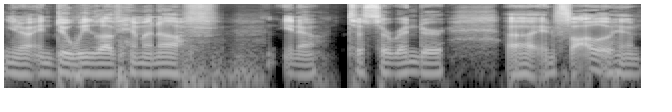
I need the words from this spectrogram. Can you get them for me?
you know, and do we love Him enough? You know, to surrender uh, and follow Him,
